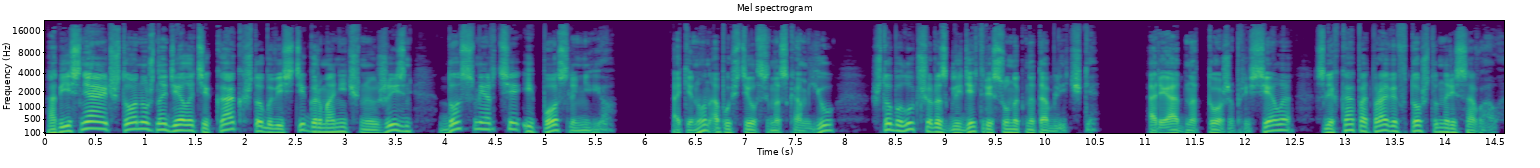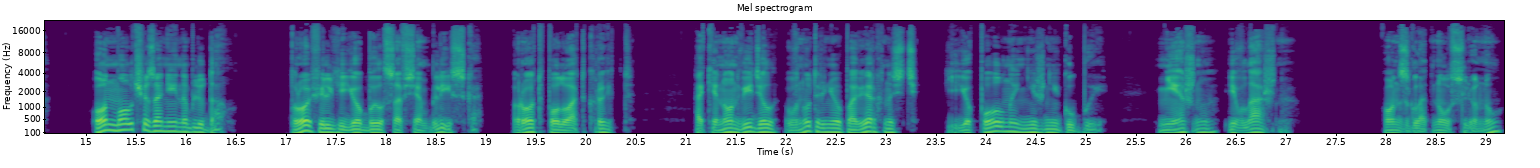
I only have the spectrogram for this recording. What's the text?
объясняет, что нужно делать и как, чтобы вести гармоничную жизнь до смерти и после нее. Акинон опустился на скамью, чтобы лучше разглядеть рисунок на табличке. Ариадна тоже присела, слегка подправив то, что нарисовала. Он молча за ней наблюдал. Профиль ее был совсем близко, рот полуоткрыт. Акинон видел внутреннюю поверхность ее полной нижней губы, нежную и влажную. Он сглотнул слюну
